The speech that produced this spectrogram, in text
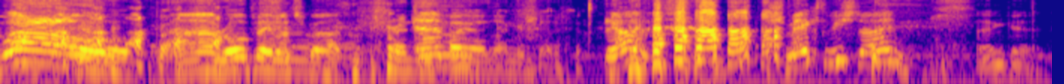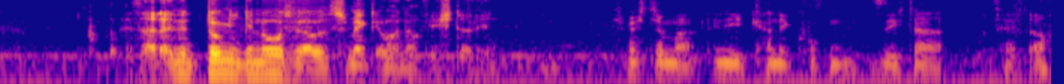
Wow! Ah, Roleplay macht Spaß. Friendly Ähm, Fire ist angeschaltet. Ja, schmeckt wie Stein. Danke. Es hat eine dunkige Note, aber es schmeckt immer noch wie Stein. Ich möchte mal in die Kanne gucken. Sehe ich da vielleicht auch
